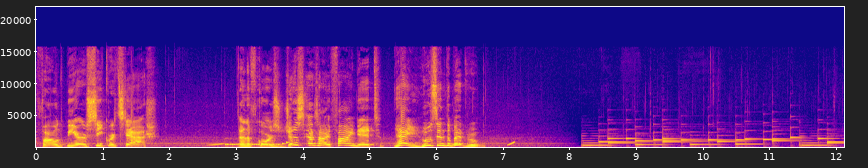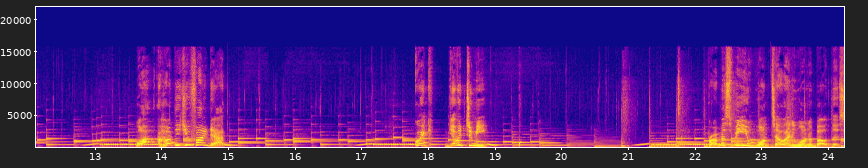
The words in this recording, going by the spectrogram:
Found Pierre's secret stash. And of course, just as I find it, hey, who's in the bedroom? What? How did you find that? Quick, give it to me. Promise me you won't tell anyone about this.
